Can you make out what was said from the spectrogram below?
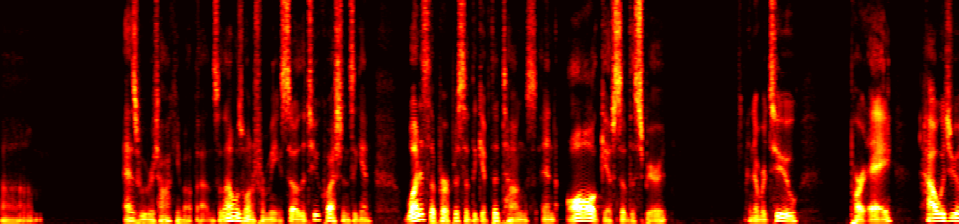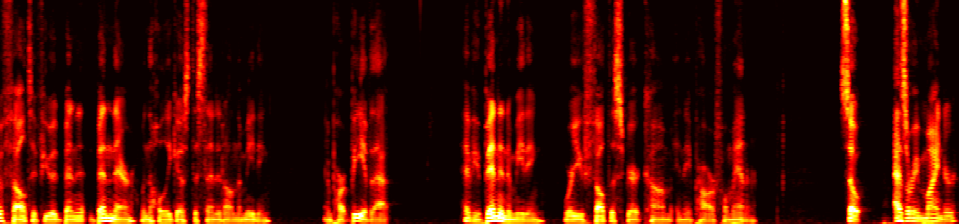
um, as we were talking about that. And so that was one for me. So the two questions again what is the purpose of the gift of tongues and all gifts of the Spirit? And number two, part A, how would you have felt if you had been, been there when the Holy Ghost descended on the meeting? And part B of that, have you been in a meeting where you felt the Spirit come in a powerful manner? So, as a reminder,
